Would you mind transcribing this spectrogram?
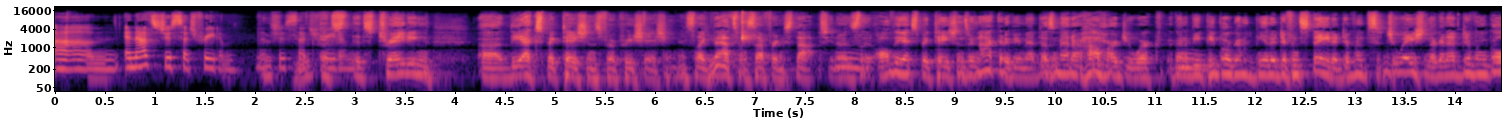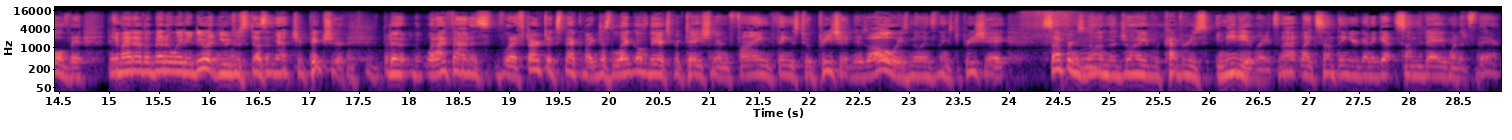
Um, and that's just such freedom. That's just such It's, freedom. it's trading uh, the expectations for appreciation. It's like that's when suffering stops. You know, it's like all the expectations are not going to be met. Doesn't matter how hard you work. They're going to be people are going to be in a different state, a different situation. They're going to have different goals. They they might have a better way to do it, and you just doesn't match your picture. But uh, what I found is what I start to expect, if I just let go of the expectation and find things to appreciate. There's always millions of things to appreciate. Suffering's gone. The joy recovers immediately. It's not like something you're going to get someday when it's there.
